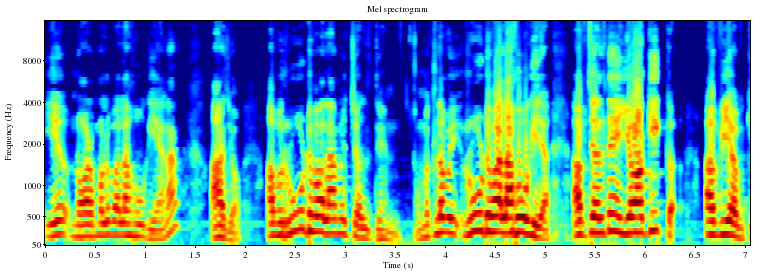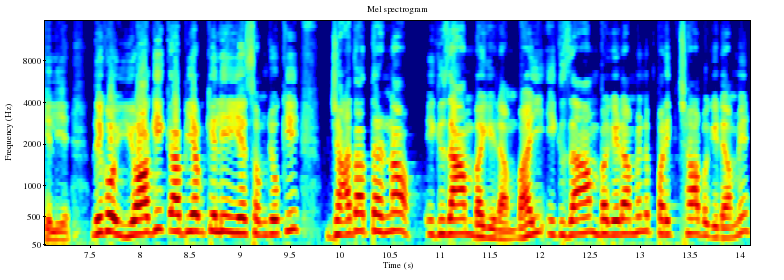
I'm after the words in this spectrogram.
ये नॉर्मल वाला हो गया ना? आ जाओ। अब रूढ़ वाला में चलते हैं। मतलब रूढ़ वाला हो गया। अब चलते हैं यौगिक अवयव के लिए। देखो, यौगिक अवयव के लिए ये समझो कि ज़्यादातर ना एग्ज़ाम वगैरह में भाई एग्ज़ाम वगैरह में ना, परीक्षा वगैरह में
